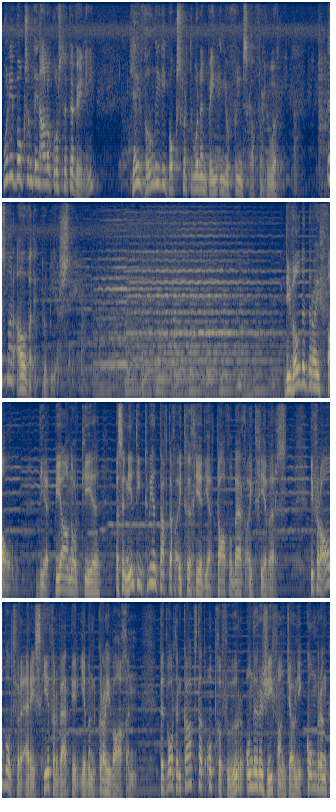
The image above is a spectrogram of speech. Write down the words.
Moenie boks om ten alle koste te wen nie. Jy wil nie die boksvertoning wen en jou vriendskap verloor nie. Dis maar al wat ek probeer sê. Die Wilde Drui Val deur Pianorkee is in 1982 uitgegee deur Tafelberg Uitgewers. Die verhaal word vir RSG verwerk deur Eben Kruiwagen. Dit word in Kaapstad opgevoer onder regie van Joni Combrink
